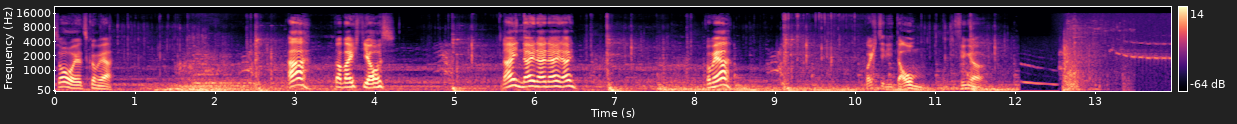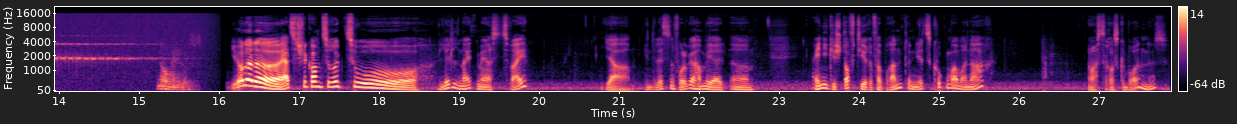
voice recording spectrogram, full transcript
So, jetzt komm her. Ah, da weicht die aus. Nein, nein, nein, nein, nein. Komm her. Brech dir die Daumen und die Finger. Jo Leute, herzlich willkommen zurück zu Little Nightmares 2. Ja, in der letzten Folge haben wir äh, einige Stofftiere verbrannt und jetzt gucken wir mal nach, was daraus geworden ist.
